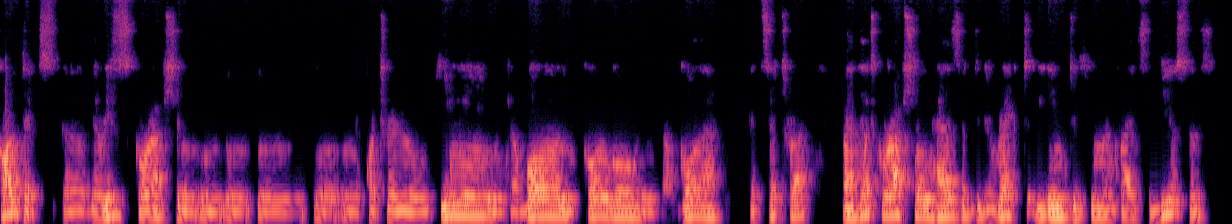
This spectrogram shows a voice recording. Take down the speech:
context. Uh, there is corruption in, in, in, in, Equatorial Guinea, in Gabon, in Congo, in Angola, etc. But that corruption has a direct link to human rights abuses.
